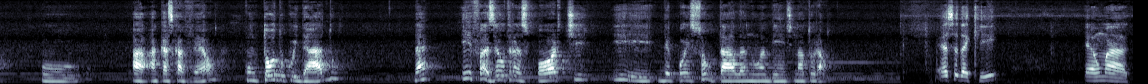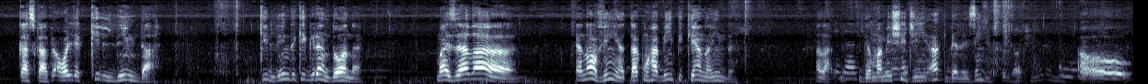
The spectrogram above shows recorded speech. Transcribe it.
o, a, a cascavel com todo cuidado, né? E fazer o transporte e depois soltá-la no ambiente natural. Essa daqui é uma cascavel. Olha que linda! Que linda e que grandona. Mas ela é novinha, tá com um rabinho pequeno ainda. Olha lá, deu uma mexidinha. Ah, que belezinha. Oh.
